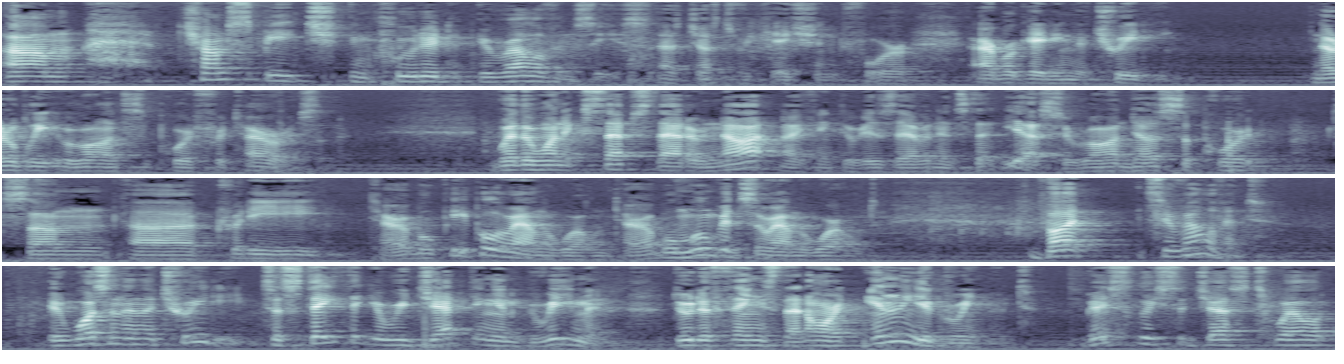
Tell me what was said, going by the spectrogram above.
um, Trump's speech included irrelevancies as justification for abrogating the treaty, notably Iran's support for terrorism. Whether one accepts that or not, I think there is evidence that yes, Iran does support some uh, pretty terrible people around the world and terrible movements around the world. But it's irrelevant. It wasn't in the treaty. To state that you're rejecting an agreement due to things that aren't in the agreement basically suggests, well,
